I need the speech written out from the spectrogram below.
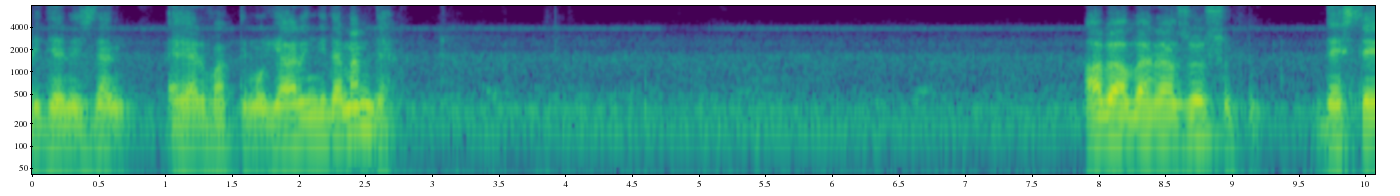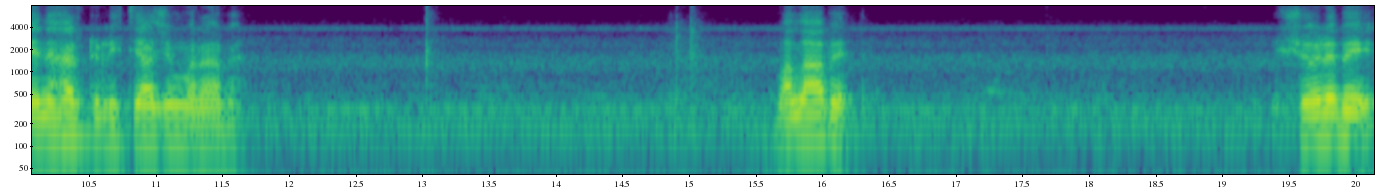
Bir denizden eğer vaktim o yarın gidemem de. Abi Allah razı olsun. Desteğine her türlü ihtiyacım var abi. Vallahi abi şöyle bir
